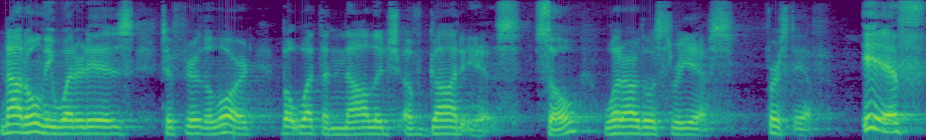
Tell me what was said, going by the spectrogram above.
not only what it is to fear the Lord, but what the knowledge of God is. So, what are those three ifs? First if. If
